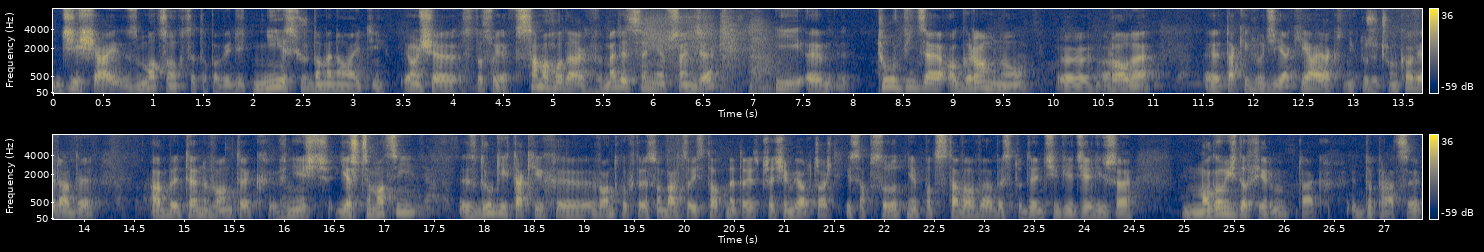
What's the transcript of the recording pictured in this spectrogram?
dzisiaj z mocą, chcę to powiedzieć, nie jest już domeną IT. I on się stosuje w samochodach, w medycynie, wszędzie. I y, tu widzę ogromną y, rolę y, takich ludzi jak ja, jak niektórzy członkowie Rady, aby ten wątek wnieść jeszcze mocniej. Z drugich takich wątków, które są bardzo istotne, to jest przedsiębiorczość. Jest absolutnie podstawowe, aby studenci wiedzieli, że mogą iść do firm, tak, do pracy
